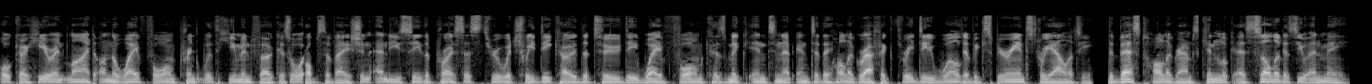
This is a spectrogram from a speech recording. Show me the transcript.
or coherent light on the waveform print with human focus or observation and you see the process through which we decode the 2D waveform cosmic internet into the holographic 3D world of experienced reality. The best holograms can look as solid as you and me,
